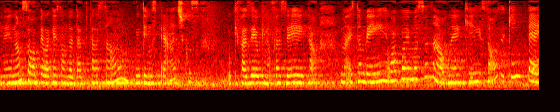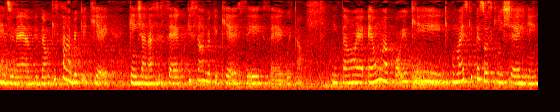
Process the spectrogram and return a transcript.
né? não só pela questão da adaptação em termos práticos, o que fazer, o que não fazer e tal, mas também o apoio emocional, né? Que só quem perde né, a visão, que sabe o que, que é, quem já nasce cego, que sabe o que, que é ser cego e tal. Então é, é um apoio que, que por mais que pessoas que enxerguem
